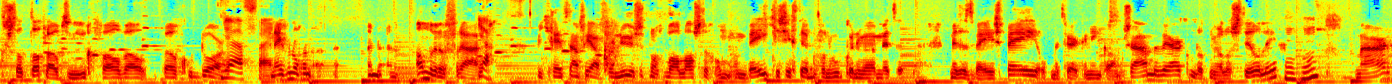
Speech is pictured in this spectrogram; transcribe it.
Dus dat, dat loopt in ieder geval wel, wel goed door. Ja, fijn. En even nog een, een, een andere vraag. Ja. Want je geeft aan van ja, voor nu is het nog wel lastig om een beetje zicht te hebben van hoe kunnen we met het, met het WSP of met werk en inkomen samenwerken, omdat nu alles stil ligt. Mhm. Maar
